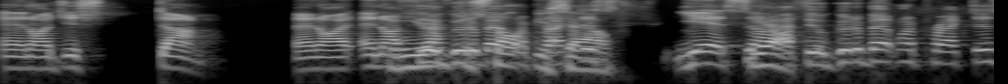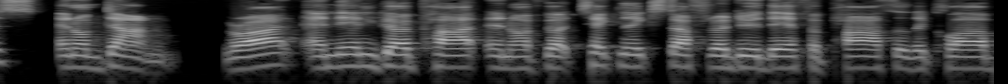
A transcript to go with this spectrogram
and I just done. And I, and I And you feel good about my stop practice. yourself. Yes, so Yeah. I feel good about my practice and I'm done. Right. And then go putt. And I've got technique stuff that I do there for path of the club.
